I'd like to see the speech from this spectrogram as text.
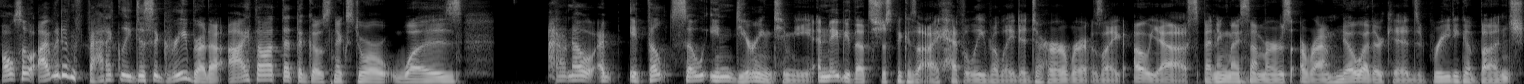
Also, I would emphatically disagree, Brenna. I thought that The Ghost Next Door was. I don't know. I, it felt so endearing to me. And maybe that's just because I heavily related to her, where it was like, oh, yeah, spending my summers around no other kids, reading a bunch,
